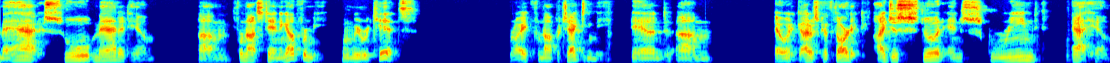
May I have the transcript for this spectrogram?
mad so mad at him um, for not standing up for me when we were kids, right? For not protecting me. And um, it, God, it was cathartic. I just stood and screamed at him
